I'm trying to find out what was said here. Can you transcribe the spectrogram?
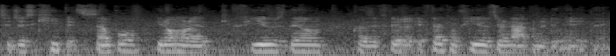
to just keep it simple. You don't want to confuse them because if they're if they're confused, they're not going to do anything.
